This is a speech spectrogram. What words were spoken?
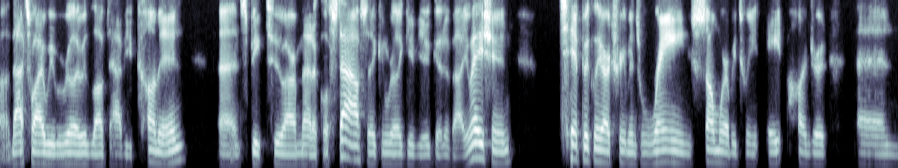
Uh, that's why we really would love to have you come in and speak to our medical staff so they can really give you a good evaluation typically our treatments range somewhere between eight hundred and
